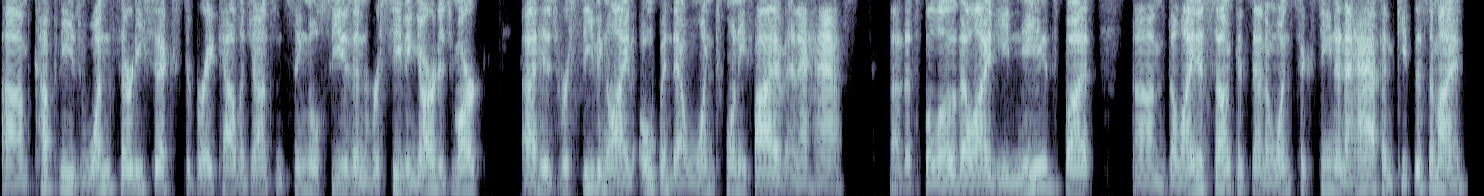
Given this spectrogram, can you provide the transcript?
Um, Kupp needs 136 to break Calvin Johnson's single season receiving yardage mark. Uh, his receiving line opened at 125 and a half. Uh, that's below the line he needs, but um, the line is sunk. It's down to 116 and a half. And keep this in mind.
